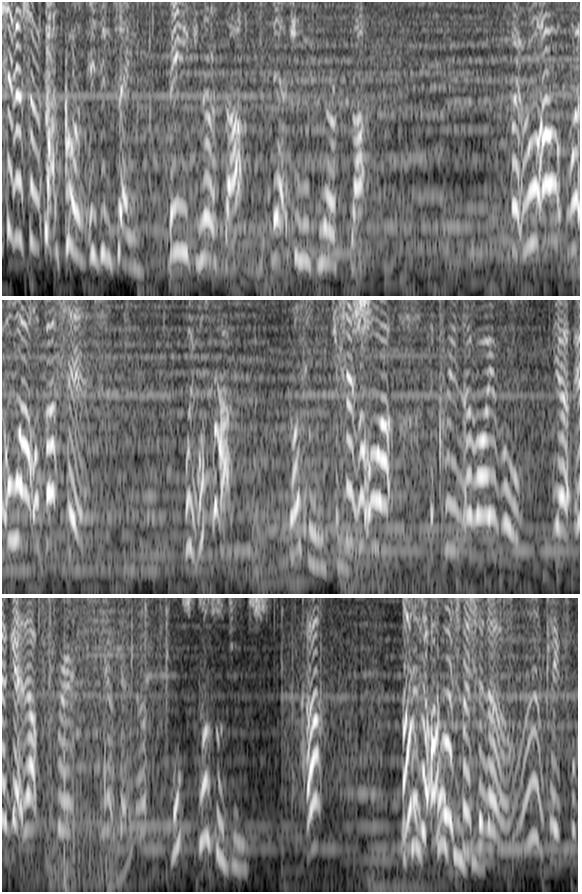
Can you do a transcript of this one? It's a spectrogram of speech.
Didn't you say there's some... that gun is insane. They need to nerf that. They actually need to nerf that. Wait, we're all out, we're all out of buses. Wait, what's that? Guzzle It says we're all out... The Queen Arrival. Yeah, I get that for free. Yeah, get that. What's guzzle juice? Huh? It oh, I'm, I'm not supposed to know. I haven't played for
